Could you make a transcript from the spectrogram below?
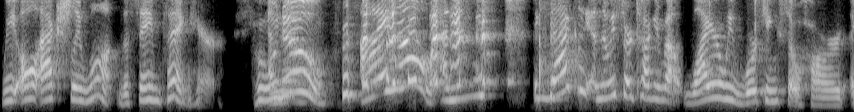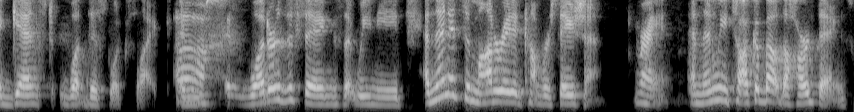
we all actually want the same thing here. Who and knew? Then, I know. And then we, exactly. And then we start talking about why are we working so hard against what this looks like? And, and, what are the things that we need? And then it's a moderated conversation. Right. And then we talk about the hard things.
